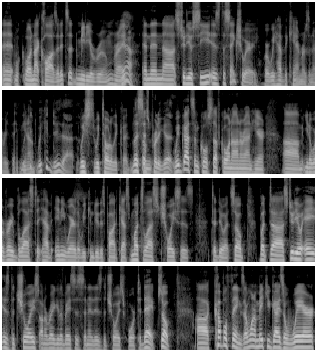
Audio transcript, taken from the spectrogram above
Uh, well, not closet, it's a media room, right? Yeah. And then uh, Studio C is the sanctuary where we have the cameras and everything, you We know? could, we could do that. We s- we totally could. Listen, sounds pretty good. We've got some cool stuff going on around here. Um, you know, we're very blessed to have anywhere that we can do this podcast, much less choices to do it. So, but uh, Studio A is the choice on a regular basis, and it is the choice for today. So, a uh, couple things I want to make you guys aware.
